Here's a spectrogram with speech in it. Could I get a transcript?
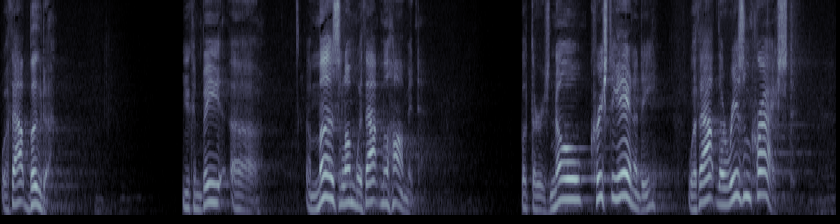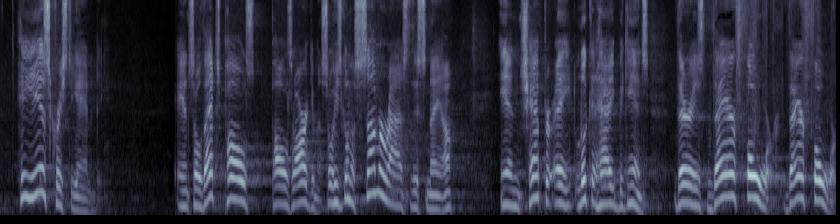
without Buddha. You can be a, a Muslim without Muhammad. But there is no Christianity without the risen Christ. He is Christianity. And so that's Paul's, Paul's argument. So he's going to summarize this now in chapter 8. Look at how he begins. There is therefore, therefore,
